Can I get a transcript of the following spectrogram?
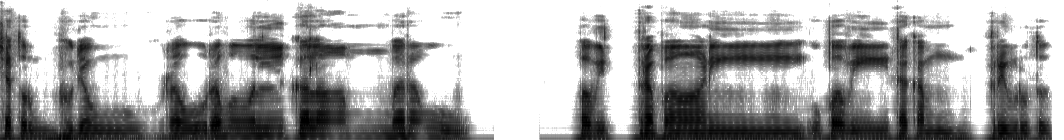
चतुर्भुजौ रौरवल्कलाम्बरौ पवित्रपाणी उपवीतकम् त्रिवृत्।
